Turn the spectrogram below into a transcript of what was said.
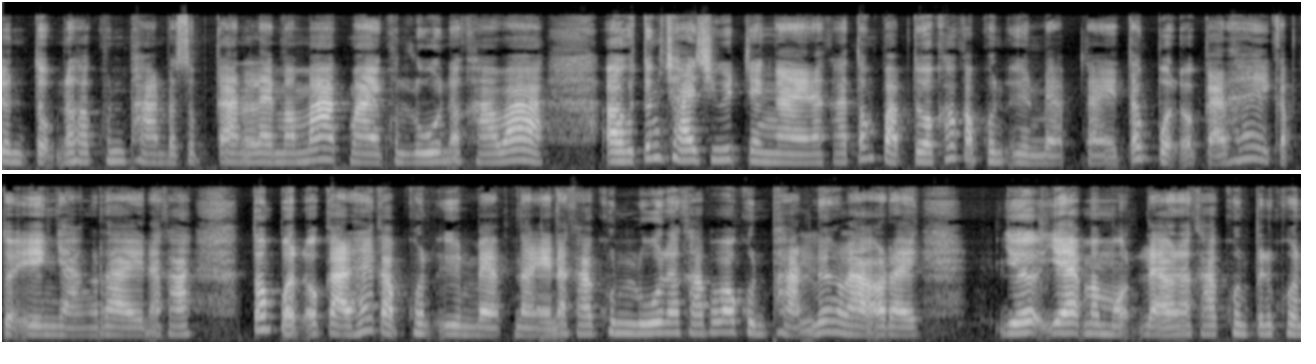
จนจบนะคะ คุณผ่านประสบการณ์อะไรมามากมายคุณรู้นะคะว่าเออต้องใช้ชีวิตยังไงนะคะ ต้องปรับตัวเข้ากับคนอื่นแบบไหน ต้องเปิดโอกาสให้กับตัวเองอย่างไรนะคะ ต้องเปิดโอกาสให้กับคนอื่นแบบไหนนะคะ คุณรู้นะคะ เพราะว่าคุณผ่านเรื่องราวอะไรเยอะแยะมาหมดแล้วนะคะ คุณเป็นคน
